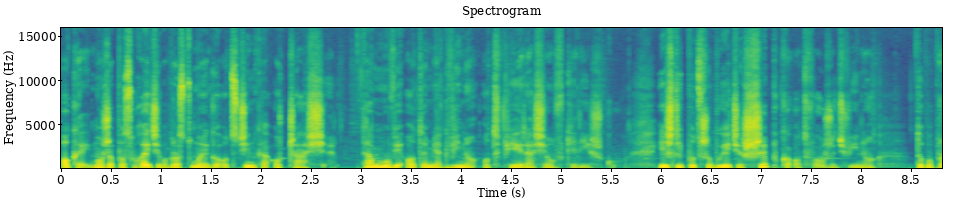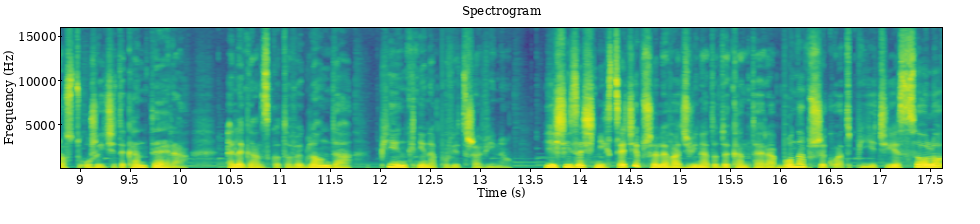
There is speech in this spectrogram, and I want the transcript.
Ok, może posłuchajcie po prostu mojego odcinka o czasie. Tam mówię o tym, jak wino otwiera się w kieliszku. Jeśli potrzebujecie szybko otworzyć wino, to po prostu użyjcie dekantera. Elegancko to wygląda, pięknie napowietrza wino. Jeśli zaś nie chcecie przelewać wina do dekantera, bo na przykład pijecie je solo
